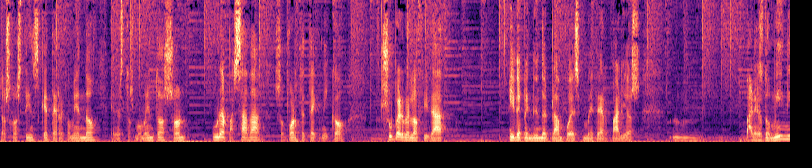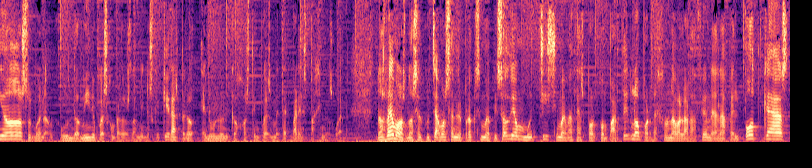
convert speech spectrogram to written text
Los hostings que te recomiendo en estos momentos son una pasada, soporte técnico, super velocidad y dependiendo del plan puedes meter varios... Mm, varios dominios, bueno, un dominio, puedes comprar los dominios que quieras, pero en un único hosting puedes meter varias páginas web. Nos vemos, nos escuchamos en el próximo episodio. Muchísimas gracias por compartirlo, por dejar una valoración en Apple Podcast,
